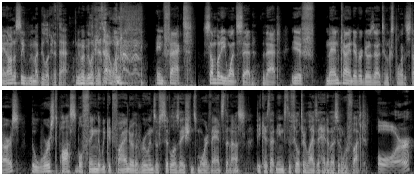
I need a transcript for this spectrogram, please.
And honestly, we might be looking at that. We might be looking at that one. in fact, somebody once said that if mankind ever goes out to explore the stars, the worst possible thing that we could find are the ruins of civilizations more advanced than us, because that means the filter lies ahead of us and we're fucked. Or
